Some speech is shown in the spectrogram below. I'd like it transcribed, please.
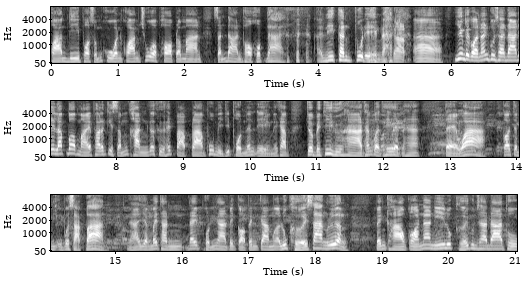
ความดีพอสมควรความชั่วพอประมาณสันดานพอครบได้ อันนี้ท่านพูดเองนะครับอ่ายิ่งไปกว่านั้นคุณชาดาได้รับมอบหมายภารกิจสำคัญ ก็คือให้ปราบปรามผู้มีอิทธิพลนั่นเองนะครับจนเป็นที่ฮือฮาทั้งประเทศนะฮะแต่ว่าก็จะมีอุปสรรคบ้างนะฮะยังไม่ทันได้ผลงานเป็นกอบเป็นกำลูกเขยสร้างเรื่อง เป็นข่าวก่อนหน้านี้ลูกเขยคุณชาดาถูก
